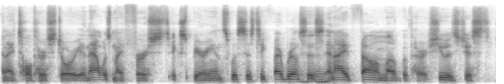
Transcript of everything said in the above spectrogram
And I told her story. And that was my first experience with cystic fibrosis. And I fell in love with her. She was just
